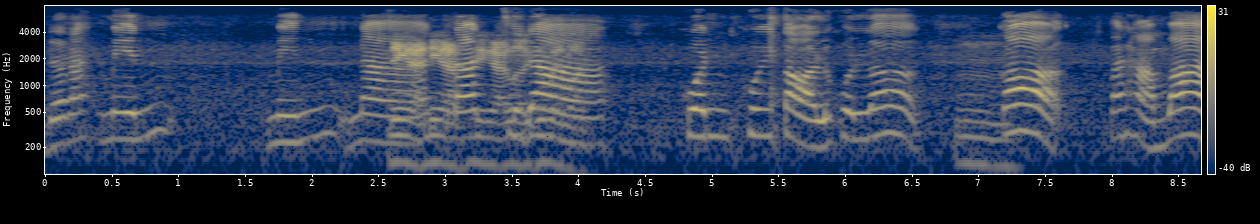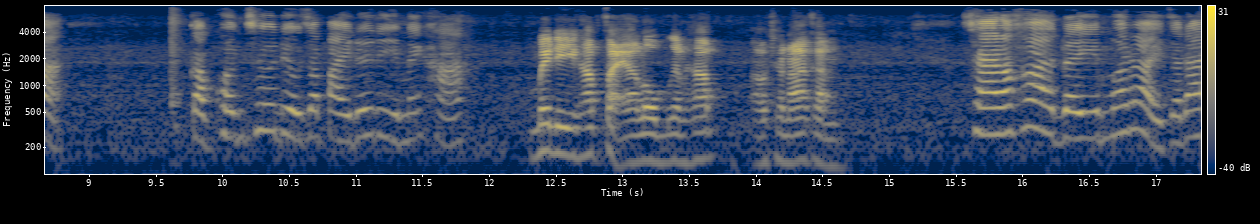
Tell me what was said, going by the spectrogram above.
เดี๋ยวนะ มิ้นท์มิ้นท์นานี่ไงนี่ไงนัทนี่ไงธิเลยขึ้นดาไปก่อนควรคุยต่อหรือควรเลิกอืมก็มาถามว่ากับคนชื่อดิวจะไปด้วยดีไหมคะ ไม่ดีครับใส่อารมณ์กันครับ เอาชนะกัน แชร์แล้วค่ะดีเมื่อไหร่จะได้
